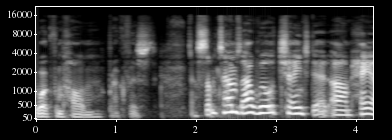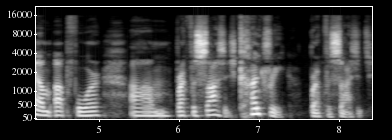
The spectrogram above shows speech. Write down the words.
work from home breakfast. Now, sometimes I will change that um, ham up for um, breakfast sausage, country breakfast sausage.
